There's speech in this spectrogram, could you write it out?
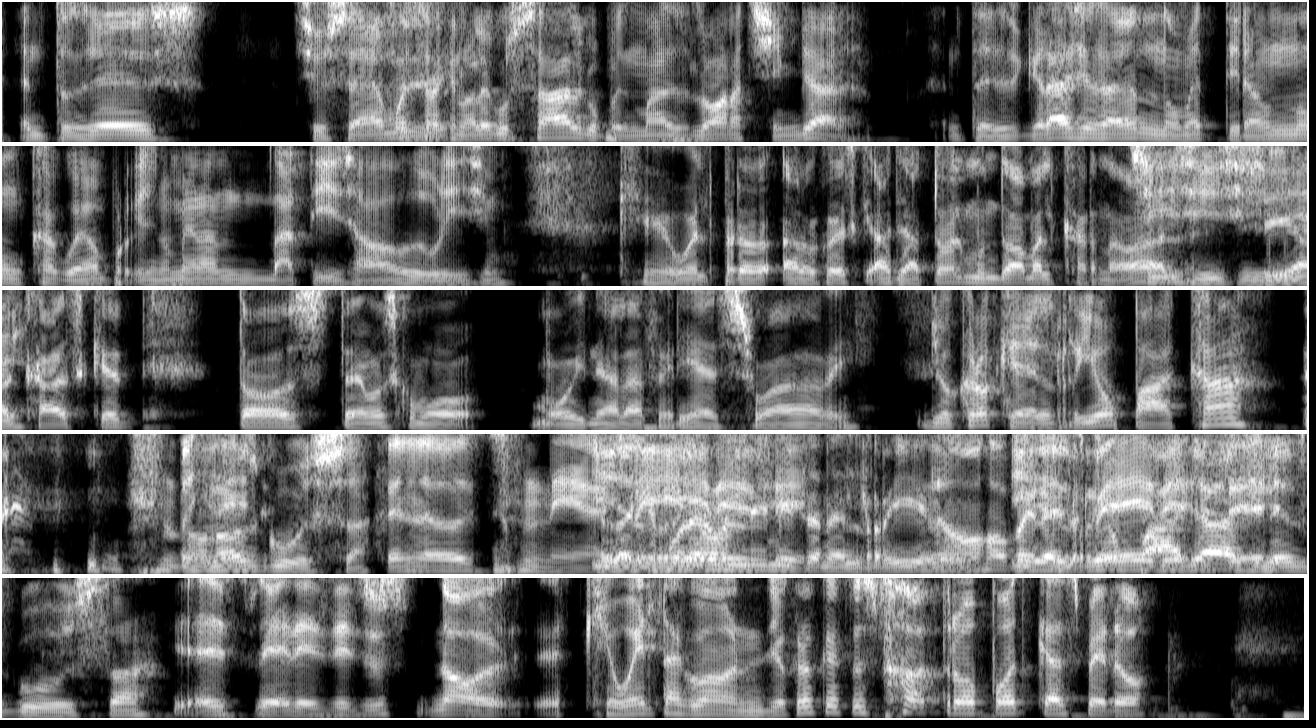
Entonces, Si usted demuestra Sí. que no le gusta algo, pues más lo van a chimbear. Entonces, gracias a Dios no me tiraron nunca, weón, porque si no me hubieran atizado durísimo. Qué bueno. Pero a lo que es que allá todo el mundo ama el carnaval. Sí, sí, sí. Sí, acá es que todos tenemos como, vine a la feria es suave. Yo creo que el río para acá no nos gusta. Pero, Y hay que poner un límite en el río. No, Y pero el río para allá espérese. sí les gusta. Espérese, eso es... No, qué vuelta con... Yo creo que esto es para otro podcast, pero...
